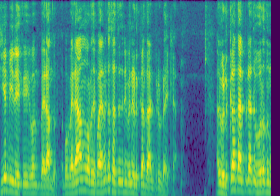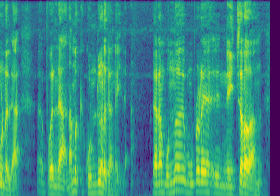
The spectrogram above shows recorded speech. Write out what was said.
സി എം പിയിലേക്ക് ഇവൻ വരാൻ തുടങ്ങി. അപ്പോൾ വരാമെന്ന് പറഞ്ഞപ്പോൾ എനിക്ക് സത്യത്തിൽ ഇവൻ എടുക്കാൻ താല്പര്യം ഉണ്ടായിട്ടില്ല. അത് എടുക്കാൻ താല്പര്യമില്ലാത്ത വേറൊന്നും കൊണ്ടല്ല. പിന്നെ നമുക്ക് കൊണ്ടു നടക്കാൻ കഴിയില്ല. കാരണം ഒന്ന് മൂപ്പറുടെ നേച്ചർ അതാണ്.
